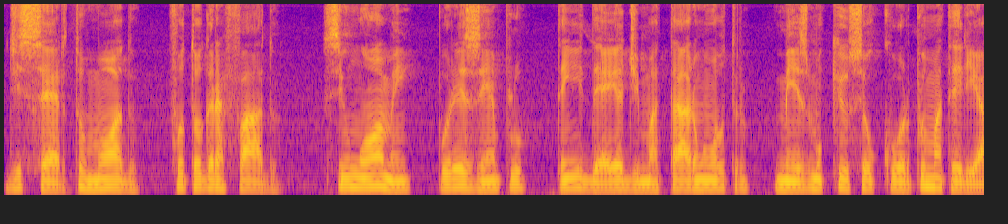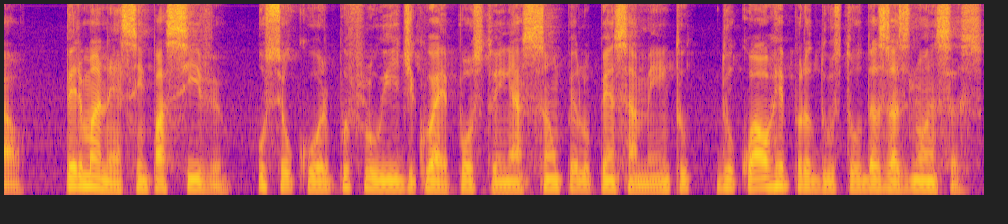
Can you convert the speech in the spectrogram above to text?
de certo modo, fotografado. Se um homem, por exemplo, tem ideia de matar um outro, mesmo que o seu corpo material permaneça impassível, o seu corpo fluídico é posto em ação pelo pensamento, do qual reproduz todas as nuances.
